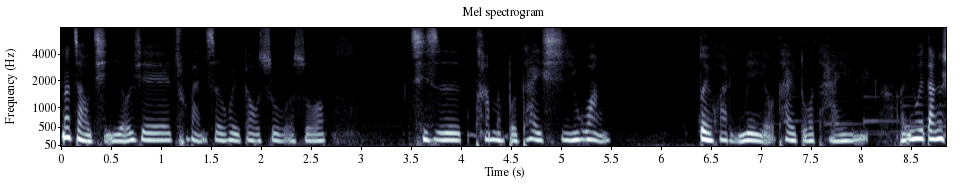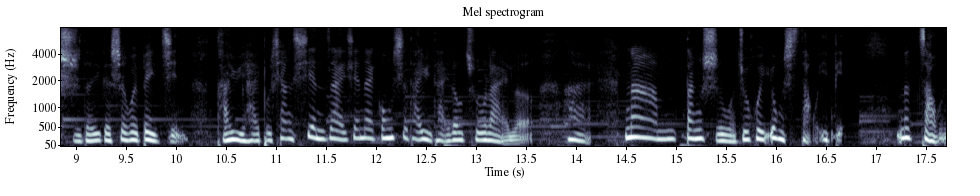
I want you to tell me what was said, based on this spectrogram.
那早期有一些出版社会告诉我说，其实他们不太希望。对话里面有太多台语啊，因为当时的一个社会背景，台语还不像现在，现在公视台语台都出来了，哎，那当时我就会用少一点。那早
